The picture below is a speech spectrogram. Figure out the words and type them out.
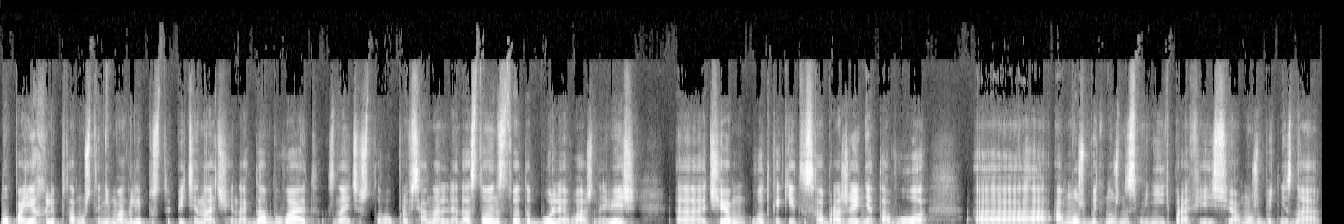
Ну, поехали, потому что не могли поступить иначе. Иногда бывает, знаете, что профессиональное достоинство – это более важная вещь, э, чем вот какие-то соображения того, а, а может быть, нужно сменить профессию, а может быть, не знаю,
